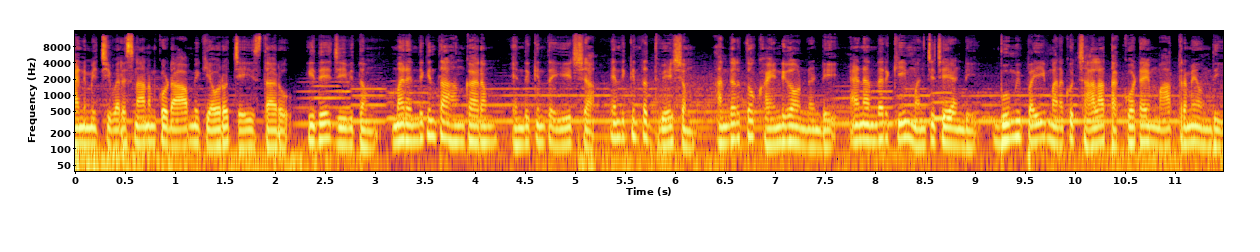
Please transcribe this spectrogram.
అండ్ మీ చివరి స్నానం కూడా మీకు ఎవరో చేయిస్తారు. ఇదే జీవితం. మరెందుకింత అహంకారం? ఎందుకింత ఈర్ష? ఎందుకింత ద్వేషం? అందరితో కైండ్గా ఉండండి. అండ్ అందరికీ మంచి చేయండి. భూమిపై మనకు చాలా తక్కువ టైం మాత్రమే ఉంది.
